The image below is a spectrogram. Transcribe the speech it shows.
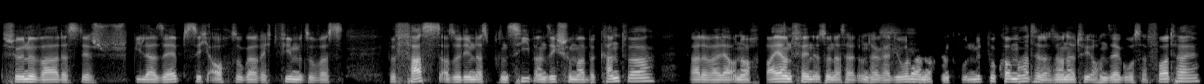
Das Schöne war, dass der Spieler selbst sich auch sogar recht viel mit sowas befasst, also dem das Prinzip an sich schon mal bekannt war, gerade weil er auch noch Bayern-Fan ist und das halt unter Guardiola noch ganz gut mitbekommen hatte. Das war natürlich auch ein sehr großer Vorteil.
